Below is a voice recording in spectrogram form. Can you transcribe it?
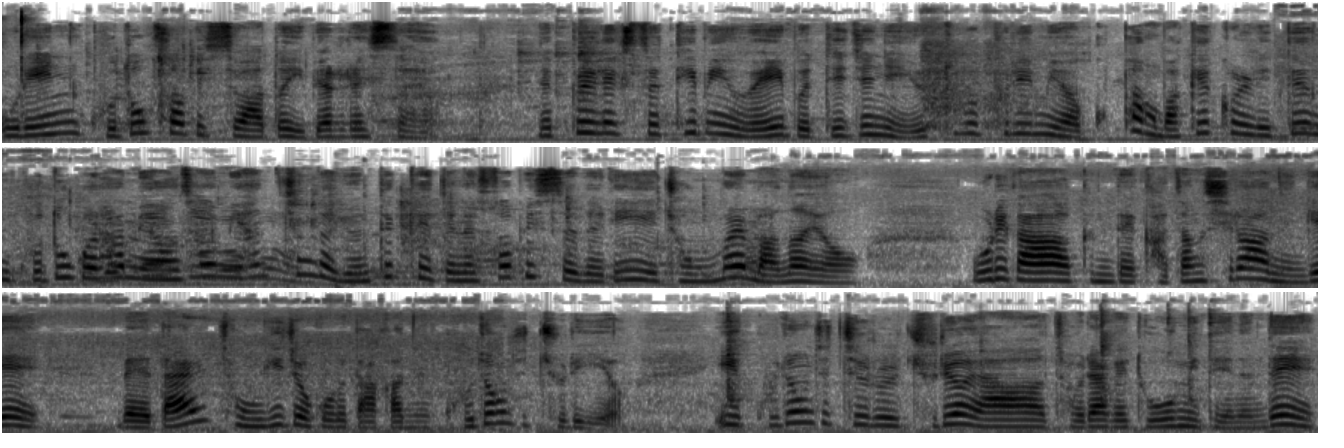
우린 구독 서비스와도 이별을 했어요. 넷플릭스, TV, 웨이브, 디즈니, 유튜브 프리미어, 쿠팡, 마켓컬리 등 구독을 하면 삶이 한층 더 윤택해지는 서비스들이 정말 많아요. 우리가 근데 가장 싫어하는 게 매달 정기적으로 나가는 고정 지출이에요. 이 고정 지출을 줄여야 절약에 도움이 되는데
